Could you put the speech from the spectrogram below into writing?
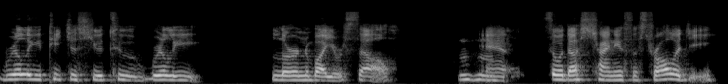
really teaches you to really learn about yourself. Hmm and so does chinese astrology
